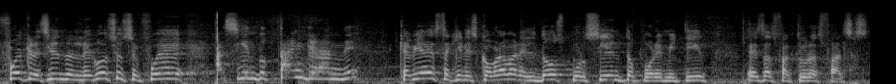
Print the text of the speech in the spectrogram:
Fue creciendo el negocio, se fue haciendo tan grande que había hasta quienes cobraban el 2% por emitir esas facturas falsas.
